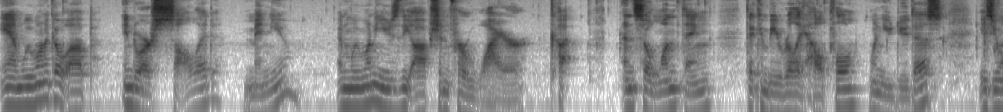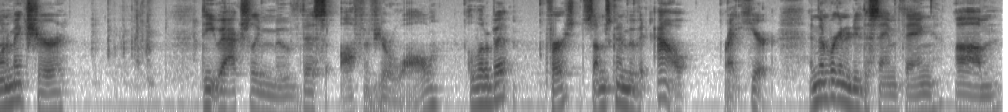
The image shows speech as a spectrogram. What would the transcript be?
and we want to go up into our solid menu and we want to use the option for wire cut. And so one thing that can be really helpful when you do this is you want to make sure that you actually move this off of your wall a little bit first. So I'm just going to move it out right here. And then we're going to do the same thing. Um,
